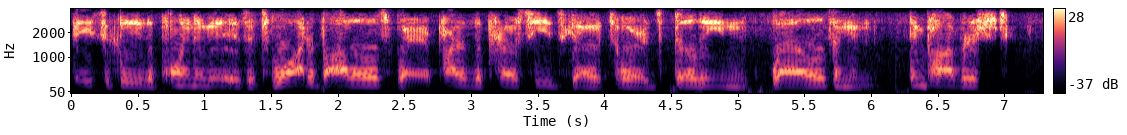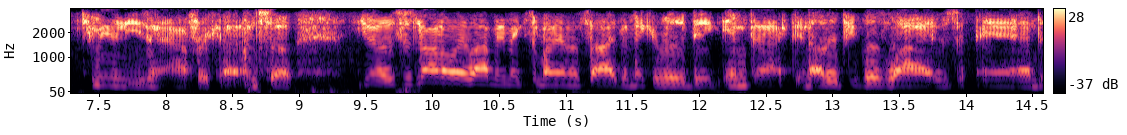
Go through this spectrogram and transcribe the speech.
basically the point of it is it's water bottles where part of the proceeds go towards building wells in impoverished communities in Africa. And so, you know, this has not only allowed me to make some money on the side, but make a really big impact in other people's lives. And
